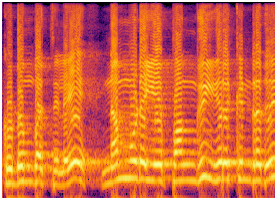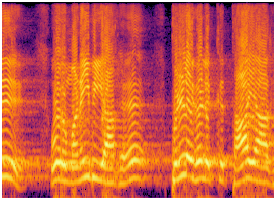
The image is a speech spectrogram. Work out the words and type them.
குடும்பத்திலே நம்முடைய பங்கு இருக்கின்றது. ஒரு மனைவியாக பிள்ளைகளுக்கு தாயாக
